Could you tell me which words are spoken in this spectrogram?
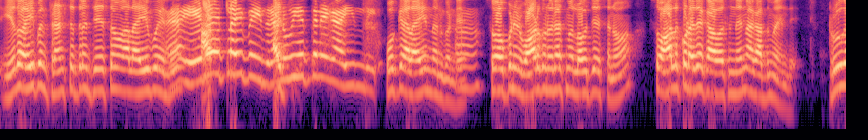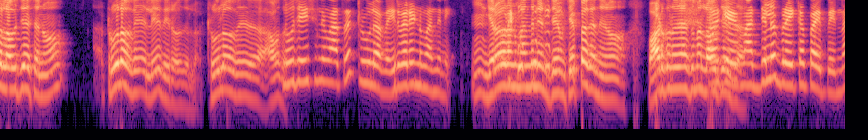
ఏదో అయిపోయింది ఫ్రెండ్స్ ఇద్దరం చేసాం అలా అయిపోయింది. ఏదో ఎట్లా అయిపోయింది? నువ్వు చేస్తేనేగా అయింది. ఓకే అలా అయింది అనుకోండి. సో అప్పుడు నేను వాడుకుని వదిలేసి లవ్ చేశాను. సో వాళ్ళకి కూడా అదే కావాల్సిందని నాకు అర్థమైంది. ట్రూగా లవ్ చేశాను. ట్రూలో వే లేదు ఈ రోజుల్లో. ట్రూలో వే అవదు. నువ్వు చేసింది మాత్రం ట్రూ లవ్ ఇరవై రెండు మందిని. ఇరవై రెండు మంది నేను చెప్- చెప్పా కదా నేను. వాడుకుని వదిలేస్తామని లవ్ ఓకే చేశా. మధ్యలో బ్రేకప్ అయిపోయిందా.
